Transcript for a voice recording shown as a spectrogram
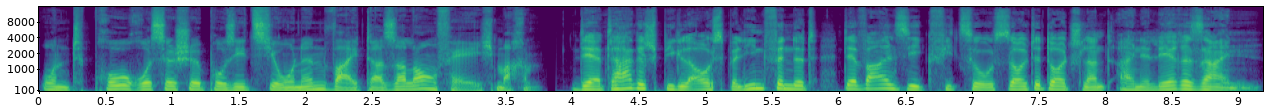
und prorussische Positionen weiter salonfähig machen. Der Tagesspiegel aus Berlin findet, der Wahlsieg Fizos sollte Deutschland eine Lehre sein.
